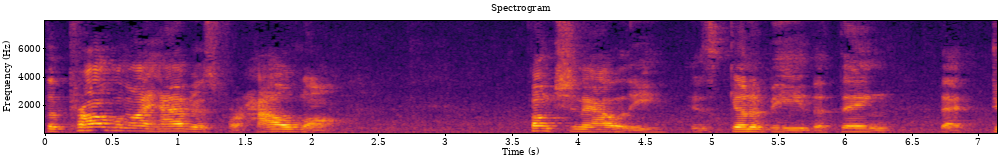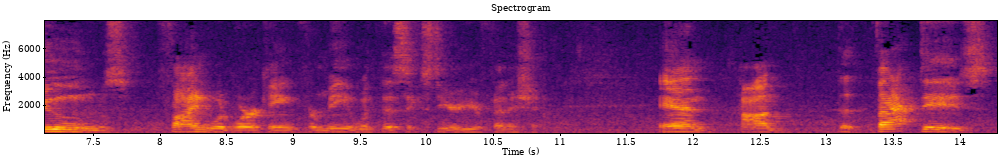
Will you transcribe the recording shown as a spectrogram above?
The problem I have is for how long. Functionality is going to be the thing that dooms fine woodworking for me with this exterior finishing. And uh, the fact is,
